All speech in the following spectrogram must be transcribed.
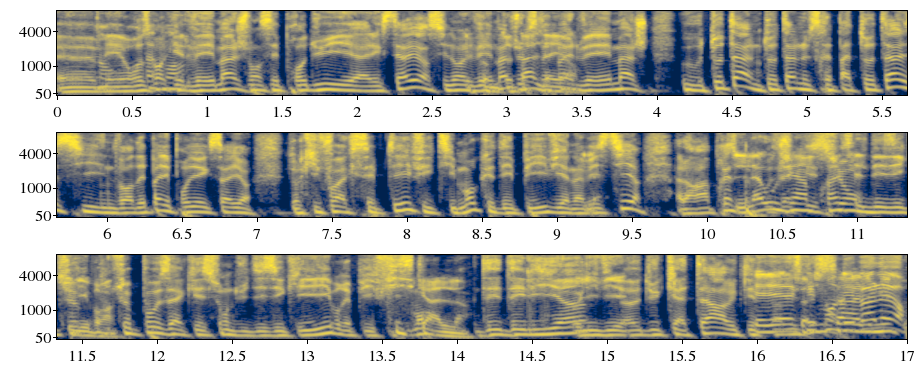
Euh, Non, mais heureusement pas qu'LVMH vend ses produits à l'extérieur. Sinon, LVMH ne Total, serait pas LVMH. Ou Total. Total ne serait pas Total s'il ne vendait pas les produits extérieurs. Donc, il faut accepter effectivement que des pays viennent investir. Alors après, Là où j'ai un problème, c'est le déséquilibre. Se pose la question du déséquilibre et puis Fiscal. des, des liens Olivier. euh, du Qatar avec les la question des valeurs.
